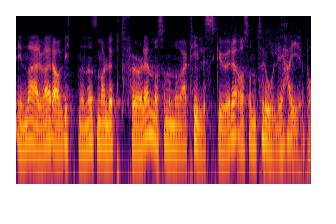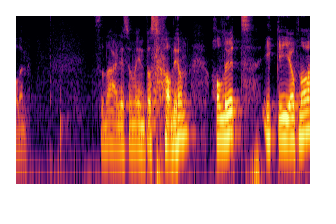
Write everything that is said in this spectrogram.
i nærvær av vitnene som har løpt før dem, og som nå er tilskuere, og som trolig heier på dem. Så da er liksom inn på stadion. Hold ut, ikke gi opp nå.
